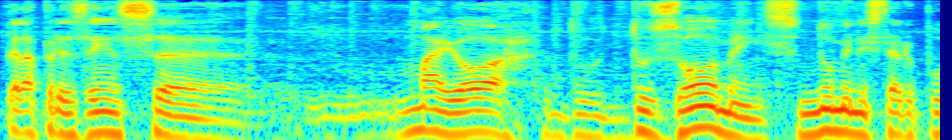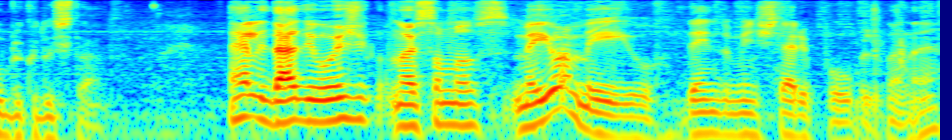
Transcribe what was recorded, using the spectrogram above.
pela presença maior do, dos homens no Ministério Público do Estado? Na realidade, hoje nós somos meio a meio dentro do Ministério Público, né?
